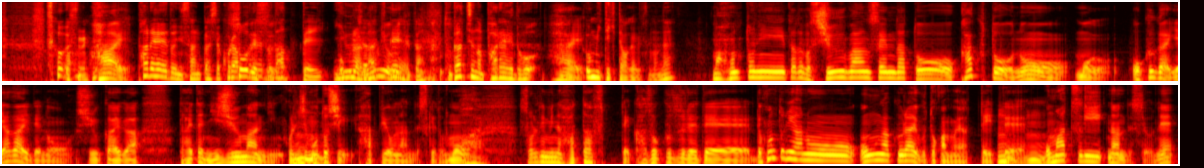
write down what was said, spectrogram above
そうですね。はい。パレードに参加して、これはパレードだって言うんじゃなく僕ら何を見ててたんだとガチのパレードはいを見てきたわけですもんね。まあ、本当に例えば終盤戦だと、各党のもう屋外、野外での集会が大体20万人、これ、地元紙発表なんですけども、はい。それでみんな旗振って、家族連れで、で本当にあの音楽ライブとかもやっていて、うんうん。お祭りなんですよね。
